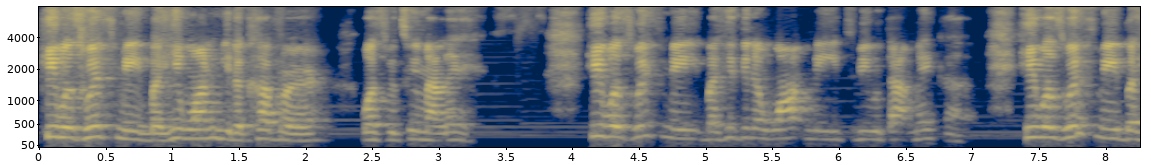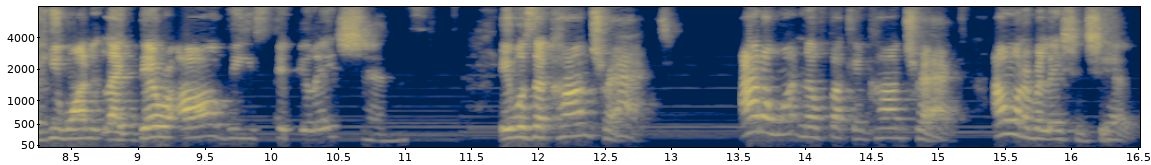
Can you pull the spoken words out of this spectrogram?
He was with me, but he wanted me to cover what's between my legs. He was with me, but he didn't want me to be without makeup. He was with me, but he wanted, like, there were all these stipulations. It was a contract. I don't want no fucking contract. I want a relationship.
